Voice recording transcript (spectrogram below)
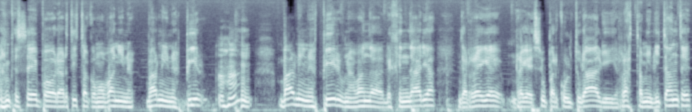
empecé por artistas como Barney, Spear, Ajá. Barney Spear, una banda legendaria de reggae, reggae super cultural y rasta militante,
